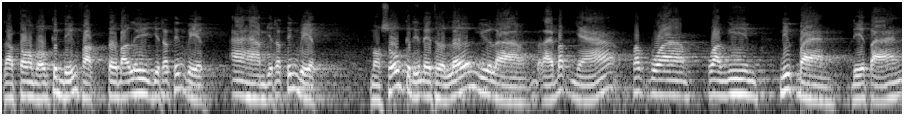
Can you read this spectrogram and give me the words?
là toàn bộ kinh điển Phật từ Bali dịch ra tiếng Việt A Hàm dịch ra tiếng Việt. Một số kinh điển đại thừa lớn như là đại bát nhã pháp hoa hoa nghiêm niết bàn địa tạng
